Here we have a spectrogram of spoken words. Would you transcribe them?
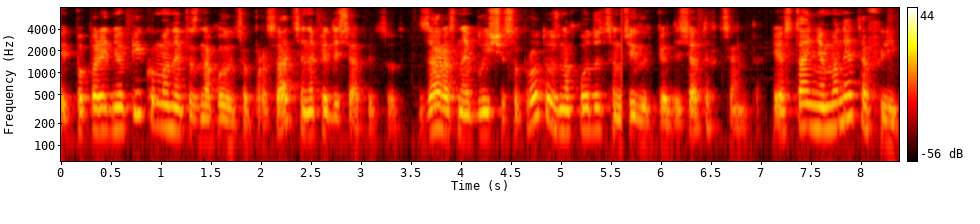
Від попереднього піку монета знаходиться в просадці на 50%. Зараз найближчий супротив знаходиться на цілих 50 центах. І остання монета Flip.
